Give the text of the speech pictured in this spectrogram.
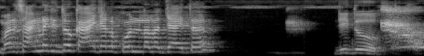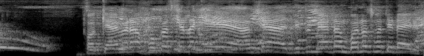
मला सांग ना दिदू काय झालं? कोण ललत जायचं दिदू कॅमेरा फोकस केला की आमच्या दिदू मॅडम बनत होते डायरेक्ट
